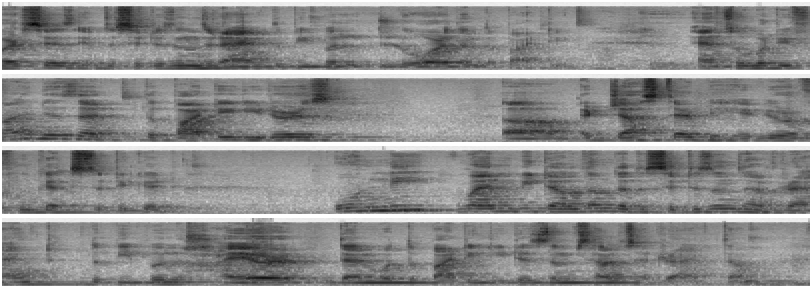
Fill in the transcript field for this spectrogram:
versus if the citizens rank the people lower than the party. Okay. And so what we find is that the party leaders uh, adjust their behavior of who gets the ticket only when we tell them that the citizens have ranked the people higher than what the party leaders themselves had ranked them. Mhm.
